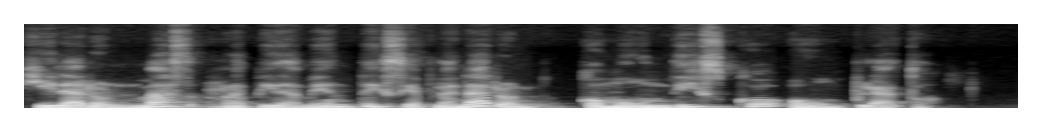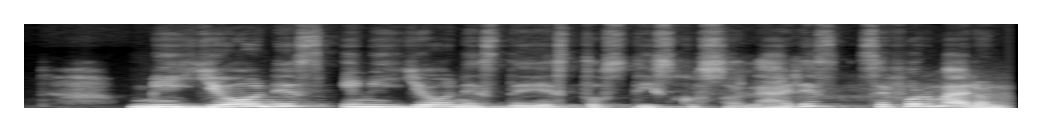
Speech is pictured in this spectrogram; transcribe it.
giraron más rápidamente y se aplanaron como un disco o un plato. Millones y millones de estos discos solares se formaron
